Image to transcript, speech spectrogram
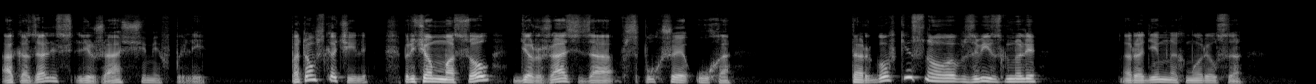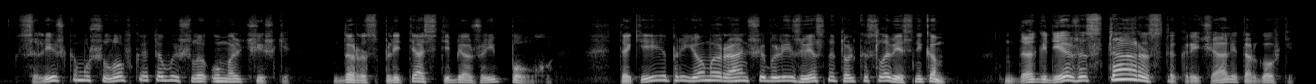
оказались лежащими в пыли. Потом вскочили, причем Масол, держась за вспухшее ухо. Торговки снова взвизгнули. Радим нахмурился. Слишком уж ловко это вышло у мальчишки, да расплетя с тебя же и по уху. Такие приемы раньше были известны только словесникам — «Да где же староста?» — кричали торговки.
